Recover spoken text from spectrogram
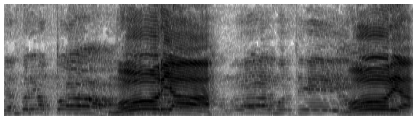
गणपती बाप्पा. मोर्या. मंगल मूर्ती. मोर्या.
